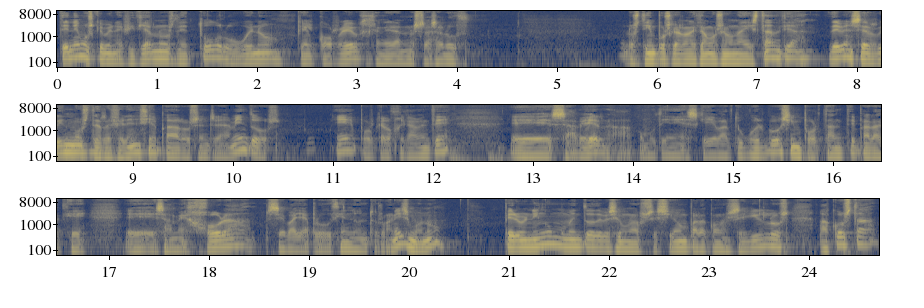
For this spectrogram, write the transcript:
tenemos que beneficiarnos de todo lo bueno que el correr genera en nuestra salud. Los tiempos que realizamos en una distancia deben ser ritmos de referencia para los entrenamientos, ¿eh? porque lógicamente eh, saber cómo tienes que llevar tu cuerpo es importante para que eh, esa mejora se vaya produciendo en tu organismo, ¿no? Pero en ningún momento debe ser una obsesión para conseguirlos a costa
